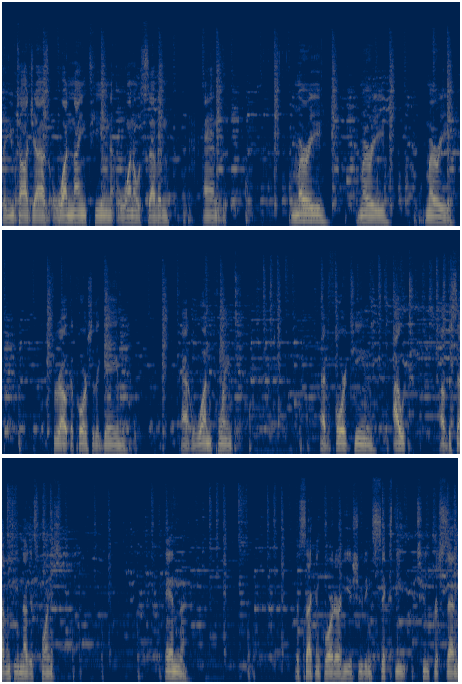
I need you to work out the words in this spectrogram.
the Utah Jazz 119 107 and Murray Murray Murray throughout the course of the game at one point at 14 out of the 17 Nuggets points in the second quarter. He is shooting 62%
